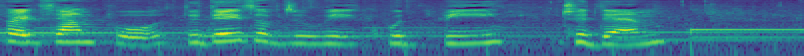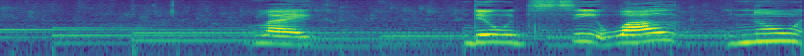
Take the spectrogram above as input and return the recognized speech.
for example, the days of the week would be to them like they would see while no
